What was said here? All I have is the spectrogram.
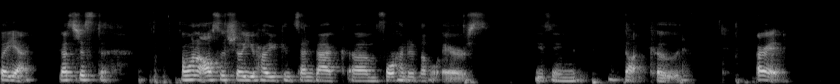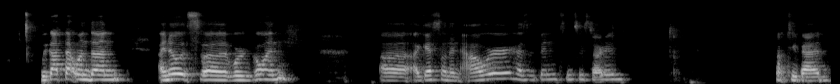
But yeah, that's just, I want to also show you how you can send back um, 400 level errors using dot code. All right, we got that one done. I know it's, uh, we're going, uh, I guess on an hour, has it been since we started? Not too bad.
